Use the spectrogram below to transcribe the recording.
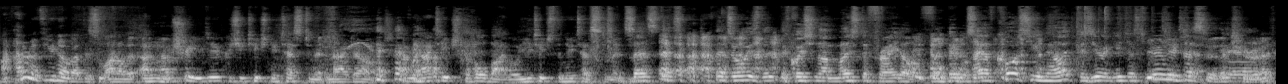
I, I don't know if you know about this, Lionel, but I'm, I'm sure you do because you teach New Testament and I don't. I mean, I teach the whole Bible. You teach the New Testament. So That's, that's, that's always the, the question I'm most afraid of when people say, "Of course you know it because you're a New Testament." You're a New teacher." Testament, that's yeah. true, right?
